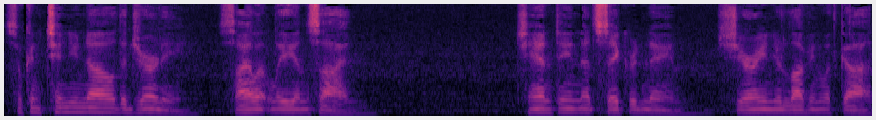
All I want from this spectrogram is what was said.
So continue now the journey silently inside chanting that sacred name, sharing your loving with God,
